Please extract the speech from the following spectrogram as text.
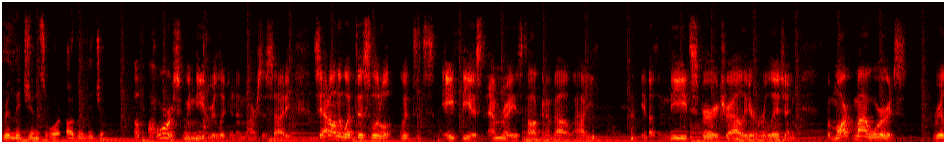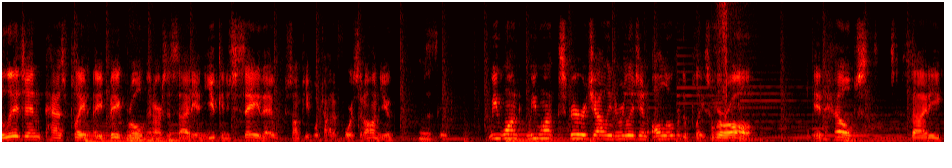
religions or a religion? Of course, we need religion in our society. See, I don't know what this little, what this atheist Emre is talking about. How he he doesn't need spirituality or religion, but mark my words, religion has played a big role in our society, and you can say that some people try to force it on you. Mm. The thing, we want we want spirituality and religion all over the place. Overall, it helps society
